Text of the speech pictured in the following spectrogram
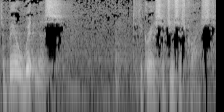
to bear witness to the grace of Jesus Christ.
